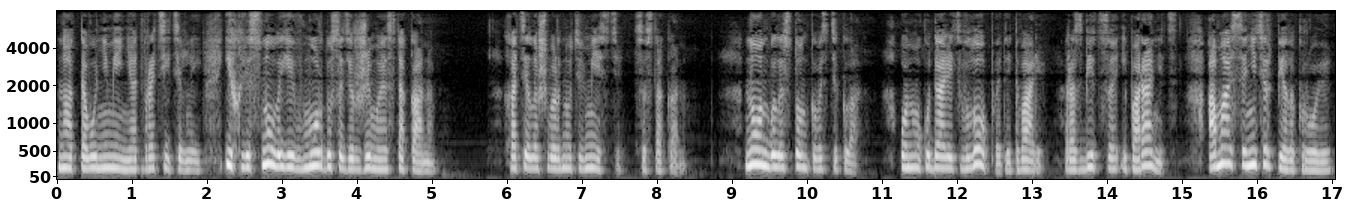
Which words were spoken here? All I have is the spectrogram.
но оттого не менее отвратительной, и хлестнула ей в морду содержимое стакана. Хотела швырнуть вместе со стаканом. Но он был из тонкого стекла. Он мог ударить в лоб этой твари, разбиться и поранить, а Мася не терпела крови,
